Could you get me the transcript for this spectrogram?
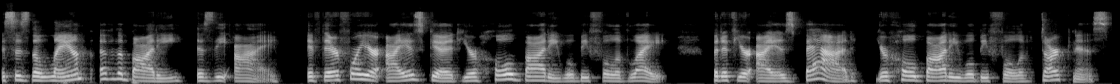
It says, The lamp of the body is the eye. If therefore your eye is good, your whole body will be full of light. But if your eye is bad, your whole body will be full of darkness.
